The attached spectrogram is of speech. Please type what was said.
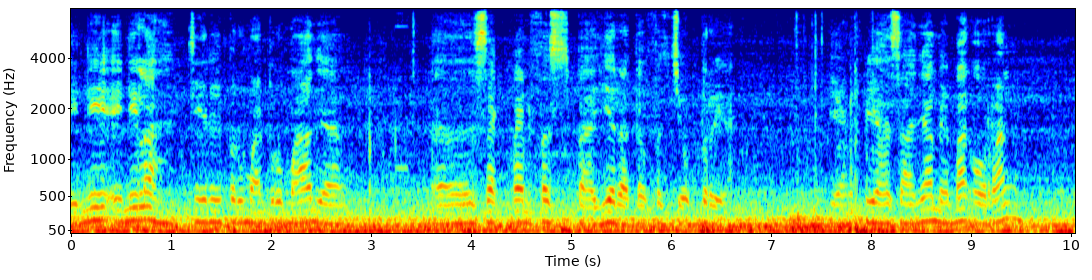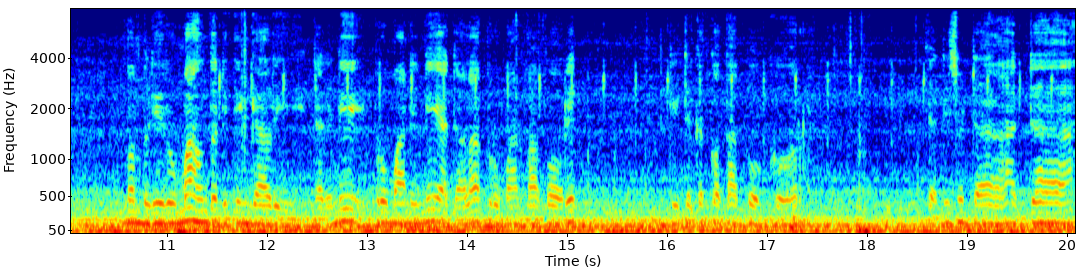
Ini inilah ciri perumahan-perumahan yang uh, segmen first buyer atau first jobber ya. Yang biasanya memang orang membeli rumah untuk ditinggali. Dan ini perumahan ini adalah perumahan favorit di dekat kota Bogor jadi sudah ada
